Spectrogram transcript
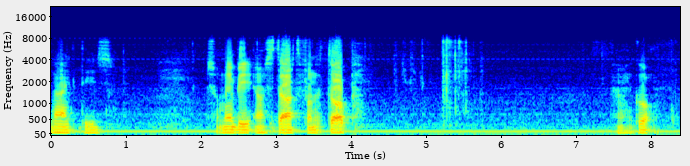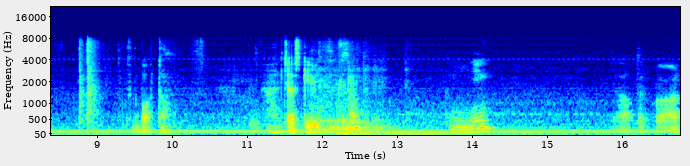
like this so maybe I'll start from the top and go to the bottom I'll just give it some cleaning the outer part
